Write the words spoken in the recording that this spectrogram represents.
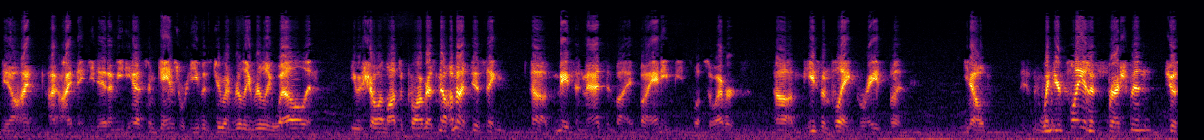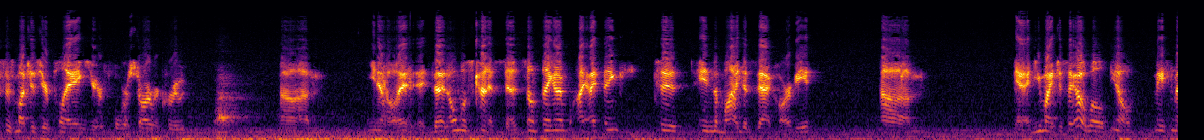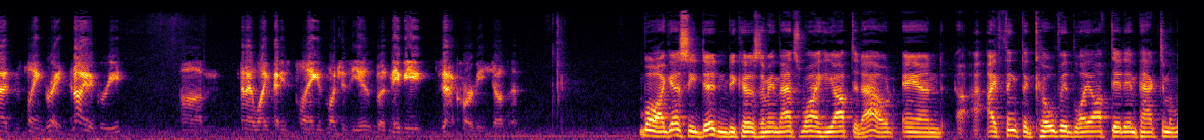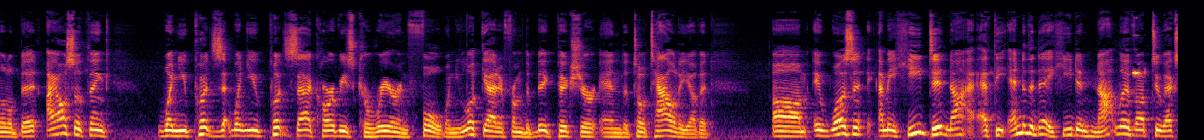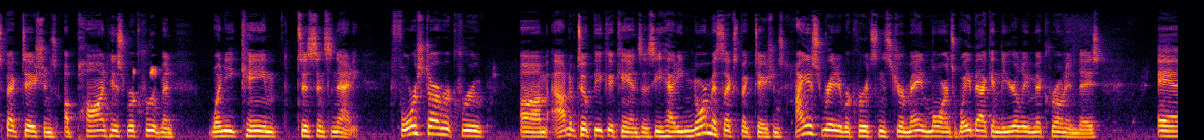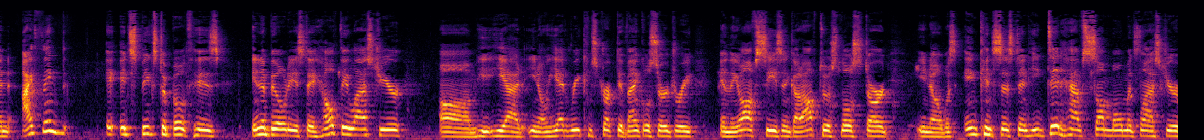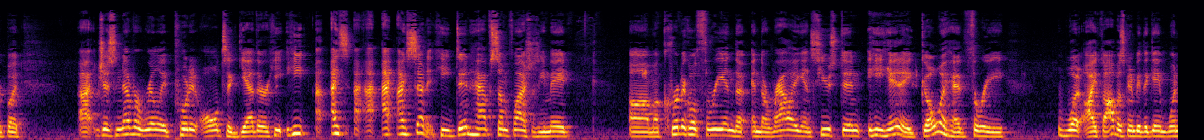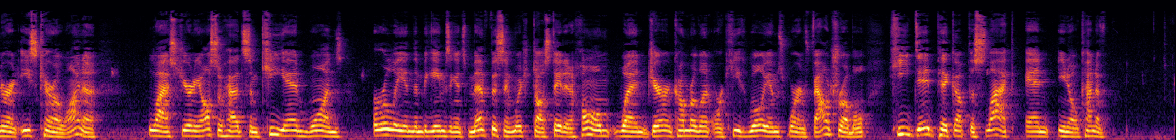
you know, I, I I think he did. I mean, he had some games where he was doing really really well, and he was showing lots of progress. No, I'm not dissing uh, Mason Madsen by by any means whatsoever. Um, he's been playing great, but you know, when you're playing a freshman just as much as you're playing your four star recruit, um, you know, it, it, that almost kind of says something. I, I, I think to in the mind of Zach Harvey. Um, yeah, and you might just say, oh well, you know, Mason Madsen's playing great, and I agree. Um, and I like that he's playing as much as he is, but maybe Zach Harvey doesn't. Well, I guess he didn't because I mean that's why he opted out, and I think the COVID layoff did impact him a little bit. I also think when you put when you put Zach Harvey's career in full, when you look at it from the big picture and the totality of it, um, it wasn't. I mean, he did not. At the end of the day, he did not live up to expectations upon his recruitment when he came to Cincinnati. Four star recruit um, out of Topeka, Kansas. He had enormous expectations, highest rated recruit since Jermaine Lawrence way back in the early Mick Cronin days. And I think it, it speaks to both his inability to stay healthy last year. Um, he, he had, you know, he had reconstructive ankle surgery in the off season, got off to a slow start, you know, was inconsistent. He did have some moments last year, but uh, just never really put it all together. He he I, I, I, I said it. He did have some flashes. He made um, a critical three in the in the rally against Houston. He hit a go ahead three, what I thought was going to be the game winner in East Carolina last year, and he also had some key and ones early in the games against Memphis and Wichita State at home when Jarron Cumberland or Keith Williams were in foul trouble. He did pick up the slack and you know kind of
